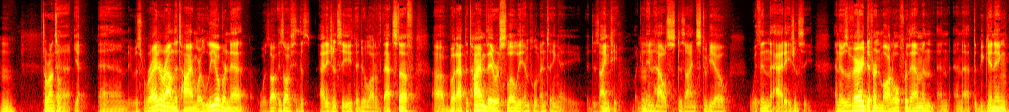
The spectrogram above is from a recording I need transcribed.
Mm. Toronto? Uh, yeah and it was right around the time where Leo Burnett was is obviously this ad agency. They do a lot of that stuff, uh, but at the time they were slowly implementing a, a design team, like mm. an in-house design studio within the ad agency, and it was a very different model for them. And and and at the beginning,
